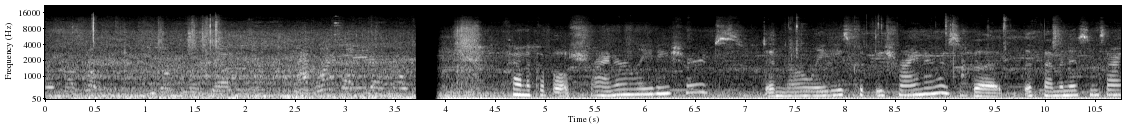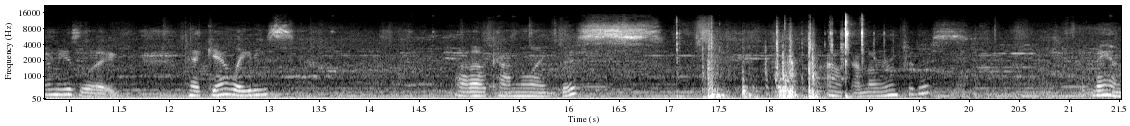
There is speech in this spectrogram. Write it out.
Found a couple of Shriner lady shirts. Didn't know ladies could be Shriners, but the feminist inside of me is like, heck yeah, ladies. Uh, kind of like this. I don't got no room for this. But man,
